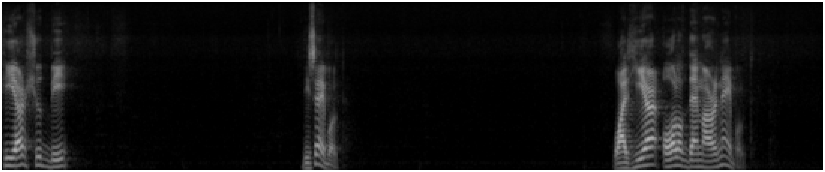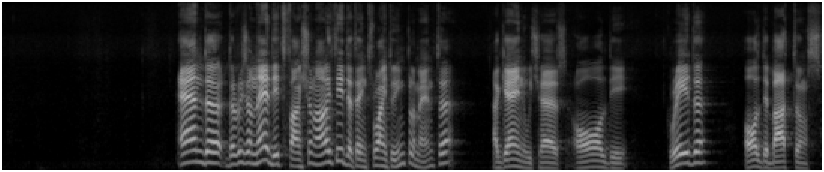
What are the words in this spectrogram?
here should be disabled. While here, all of them are enabled. And uh, there is an edit functionality that I'm trying to implement uh, again, which has all the grid, all the buttons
